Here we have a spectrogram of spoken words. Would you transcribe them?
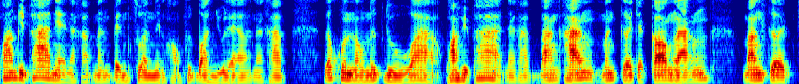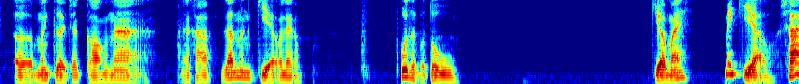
ความผิดพลาดเนี่ยนะครับมันเป็นส่วนหนึ่งของฟุตบอลอยู่แล้วนะครับ แล้วคุณลองนึกดูว่าความผิดพลาดนะครับ บางครั้งมันเกิดจากกองหลัง บางเกิดเออมันเกิดจากกองหน้านะครับ แล้วมันเกี่ยวอะไรกับผู้สัประตู เกี่ยวไหม ไม่เกี่ยว ใช่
